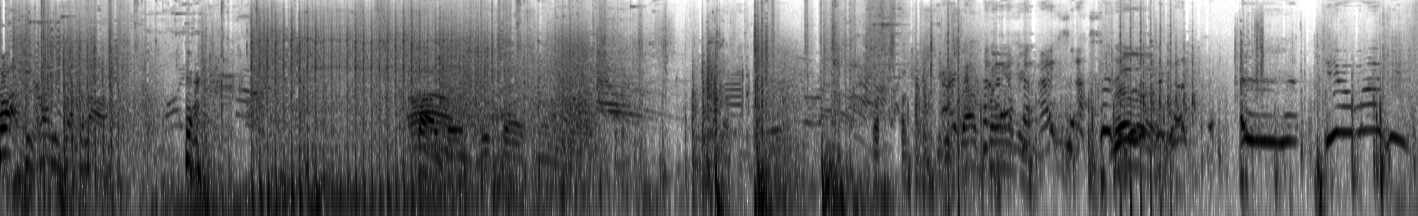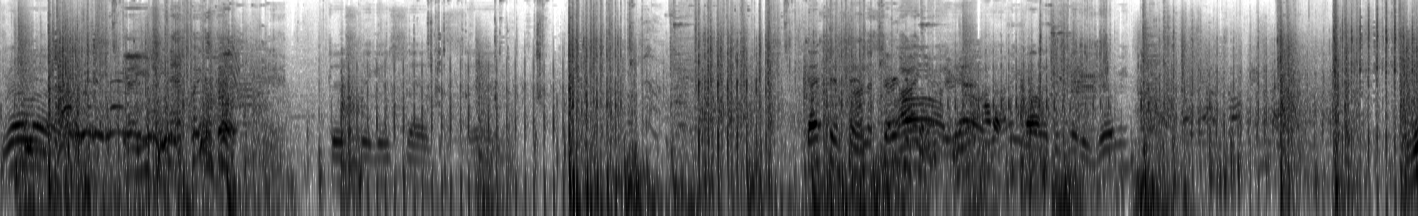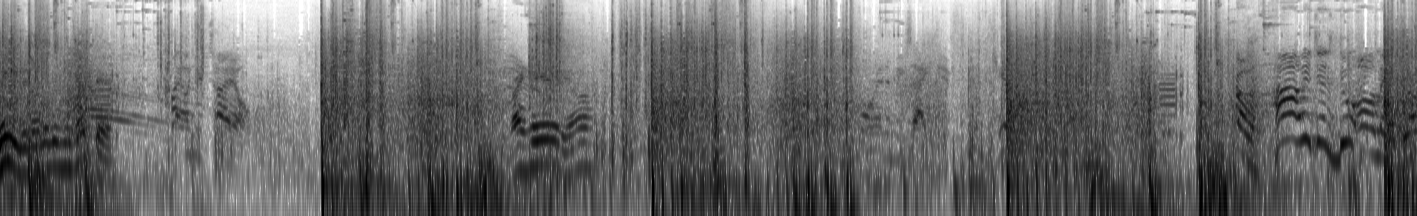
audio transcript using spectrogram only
Fuck, he caught me jumping off. Oh, bitch ass. Stop playing me. Rilla. Yo, Muggy. Rilla. Yeah, you seen that scope? This nigga said, said. That shit On the says. Oh, yeah. Didn't know that this nigga kill me. We even know we was up there. Right tail. Right here, y'all. Four enemies active. Kill Bro, how he just do all that, bro?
